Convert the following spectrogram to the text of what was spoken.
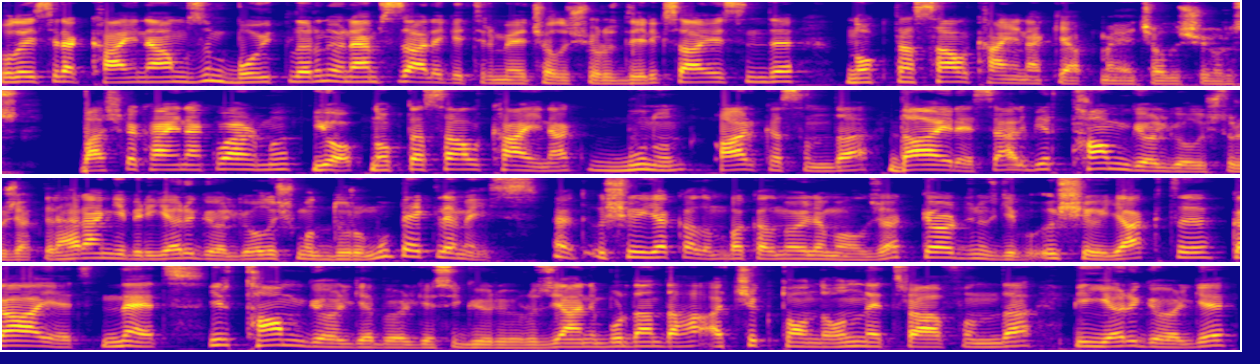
Dolayısıyla kaynağımızın boyutlarını önemsiz hale getirmeye çalışıyoruz. Delik sayesinde noktasal kaynak yapmaya çalışıyoruz. Başka kaynak var mı? Yok. Noktasal kaynak bunun arkasında dairesel bir tam gölge oluşturacaktır. Herhangi bir yarı gölge oluşma durumu beklemeyiz. Evet ışığı yakalım bakalım öyle mi olacak? Gördüğünüz gibi ışığı yaktı. Gayet net bir tam gölge bölgesi görüyoruz. Yani buradan daha açık tonda onun etrafında bir yarı gölge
